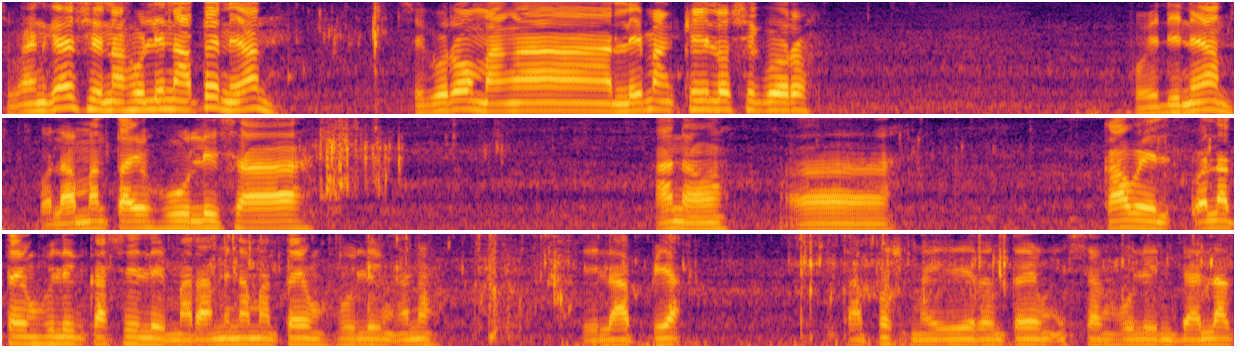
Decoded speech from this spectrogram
So yan guys, yun nahuli natin yan. Siguro mga limang kilo siguro. Pwede na yan. Wala man tayo huli sa ano, ah kawel. Wala tayong huling kasili. Marami naman tayong huling ano, tilapia. Tapos mayroon tayong isang huling dalag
